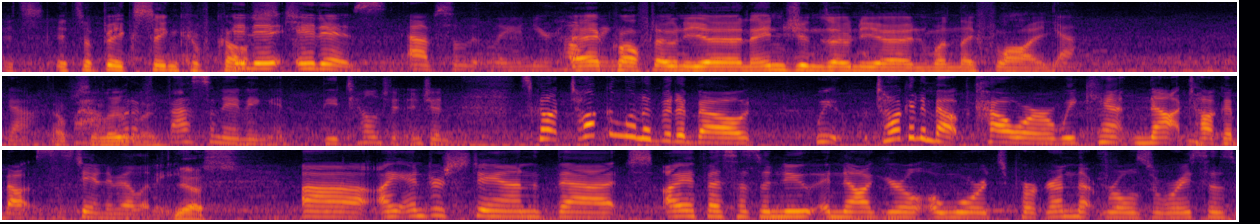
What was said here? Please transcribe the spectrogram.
it's, it's a big sink of cost. It, it is, absolutely, and you're helping. Aircraft only earn, engines only earn when they fly. Yeah. Yeah, Wow, what Absolutely. a fascinating, the intelligent engine. Scott, talk a little bit about, we, talking about power, we can't not talk about sustainability. Yes. Uh, I understand that IFS has a new inaugural awards program that Rolls-Royce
